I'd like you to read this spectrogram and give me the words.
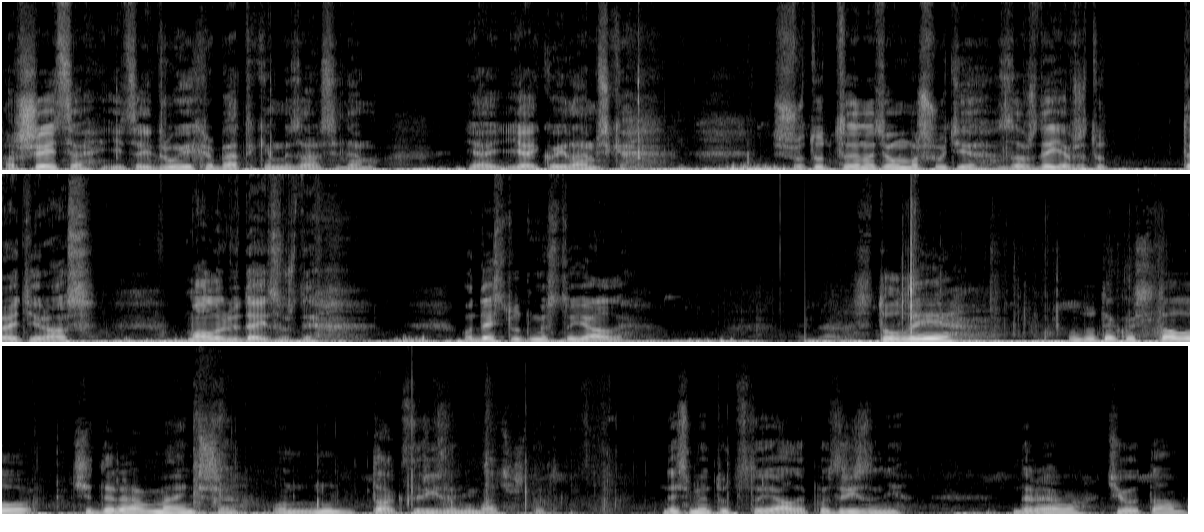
Аршиця і цей другий хребет, яким ми зараз йдемо. Яйко Ілемське. Що тут е, на цьому маршруті завжди, я вже тут третій раз, мало людей завжди. От десь тут ми стояли. Столи. Ну тут якось стало чи дерев менше. Он, ну так, зрізані, бачиш тут. Десь ми тут стояли, позрізані дерева, чи отам,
